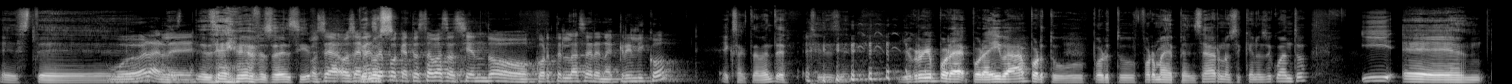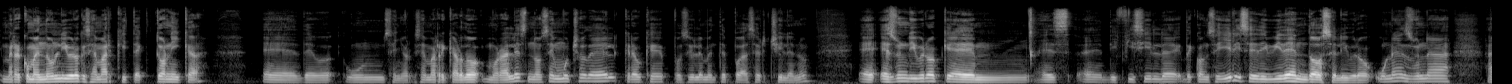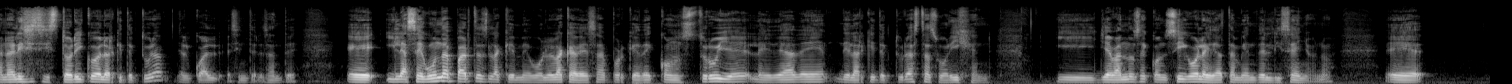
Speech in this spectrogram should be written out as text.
Este. Órale. Desde ahí me empezó a decir. O sea, o sea en Yo esa época tú estabas haciendo corte láser en acrílico. Exactamente. Sí, sí, sí. Yo creo que por ahí, por ahí va, por tu, por tu forma de pensar, no sé qué, no sé cuánto. Y eh, me recomendó un libro que se llama Arquitectónica, eh, de un señor que se llama Ricardo Morales. No sé mucho de él, creo que posiblemente pueda ser chileno. Eh, es un libro que mm, es eh, difícil de, de conseguir y se divide en dos el libro. Una es un análisis histórico de la arquitectura, el cual es interesante. Eh, y la segunda parte es la que me voló la cabeza porque deconstruye la idea de, de la arquitectura hasta su origen y llevándose consigo la idea también del diseño, ¿no? Eh,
